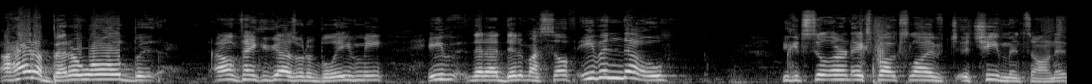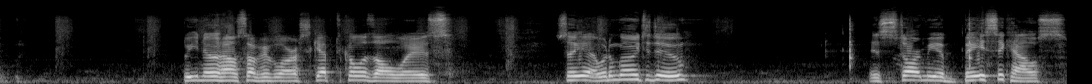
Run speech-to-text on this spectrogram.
I had a better world, but I don't think you guys would have believed me, even that I did it myself. Even though you could still earn Xbox Live achievements on it. But you know how some people are skeptical as always. So yeah, what I'm going to do is start me a basic house.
